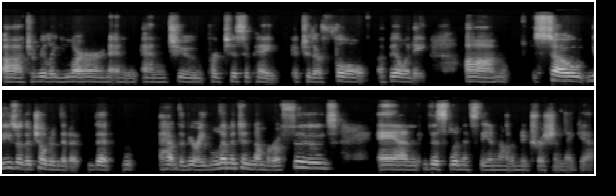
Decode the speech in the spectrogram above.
uh, to really learn and, and to participate to their full ability. Um, so these are the children that, that have the very limited number of foods, and this limits the amount of nutrition they get.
